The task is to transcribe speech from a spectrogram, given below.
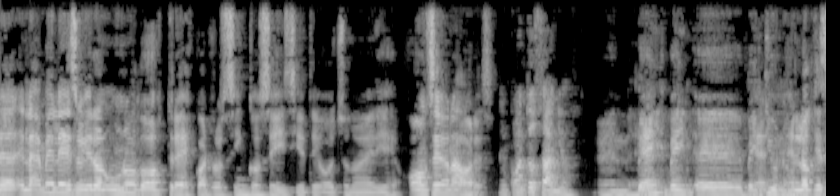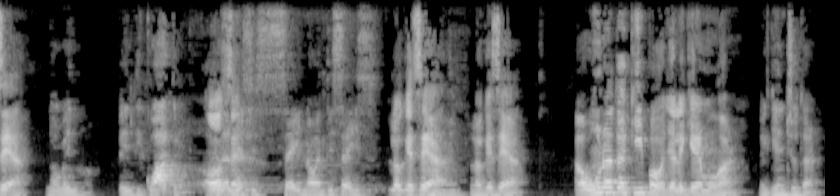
el- en la MLS hubieron 1, 2, 3, 4, 5, 6, 7, 8, 9, 10, 11 ganadores. ¿En cuántos años? En vein- vein- eh, 21. En, en lo que sea. No, vein- 24. En el 11, 16, 96. lo que sea, Ay. lo que sea. A uno de tu equipo ya le quieren mudar, le quieren chutar.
